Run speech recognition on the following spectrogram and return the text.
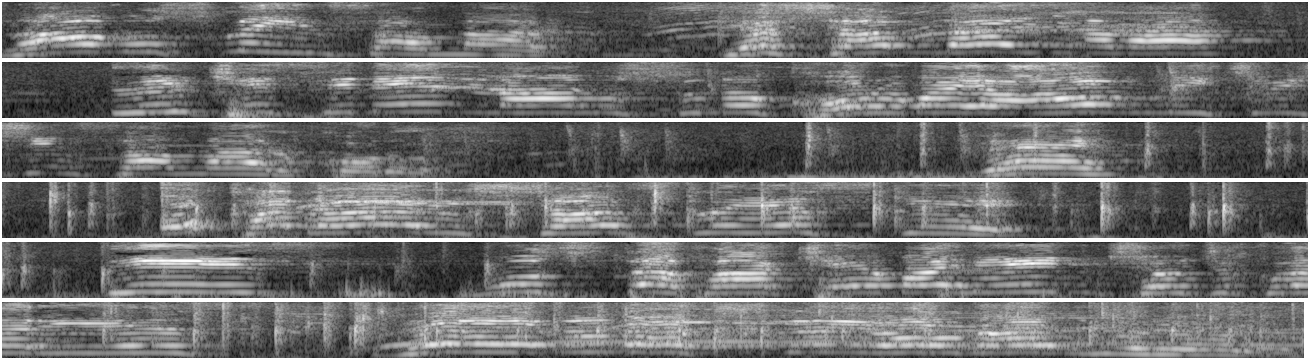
namuslu insanlar yaşamdan yana ülkesinin namusunu korumaya and insanlar korur. Ve o kadar şanslıyız ki biz Mustafa Kemal'in çocuklarıyız ve onun açtığı yoldan yürüyoruz.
